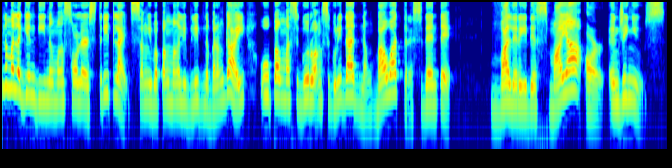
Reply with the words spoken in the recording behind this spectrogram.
na malagyan din ng mga solar street lights ang iba pang mga liblib na barangay upang masiguro ang seguridad ng bawat residente. Valerie Desmaya or NG News.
